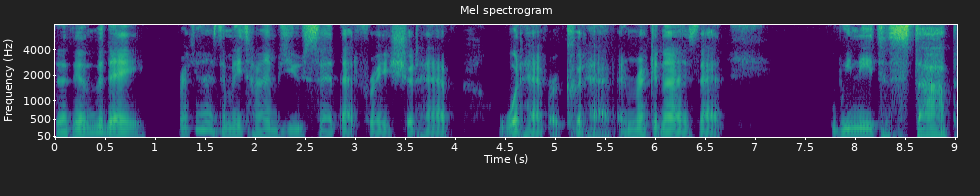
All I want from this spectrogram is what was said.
And at the end of the day, recognize how many times you said that phrase should have, would have, or could have, and recognize that we need to stop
